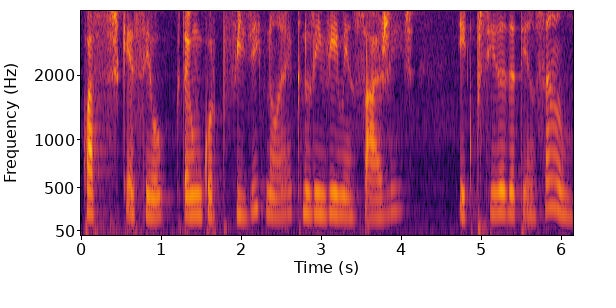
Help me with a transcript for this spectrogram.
quase se esqueceu que tem um corpo físico, não é? Que nos envia mensagens e que precisa de atenção.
